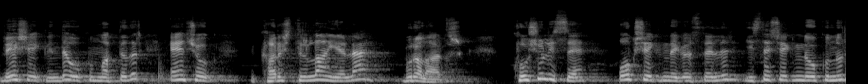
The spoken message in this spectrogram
V şeklinde okunmaktadır. En çok karıştırılan yerler buralardır. Koşul ise ok şeklinde gösterilir, iste şeklinde okunur.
